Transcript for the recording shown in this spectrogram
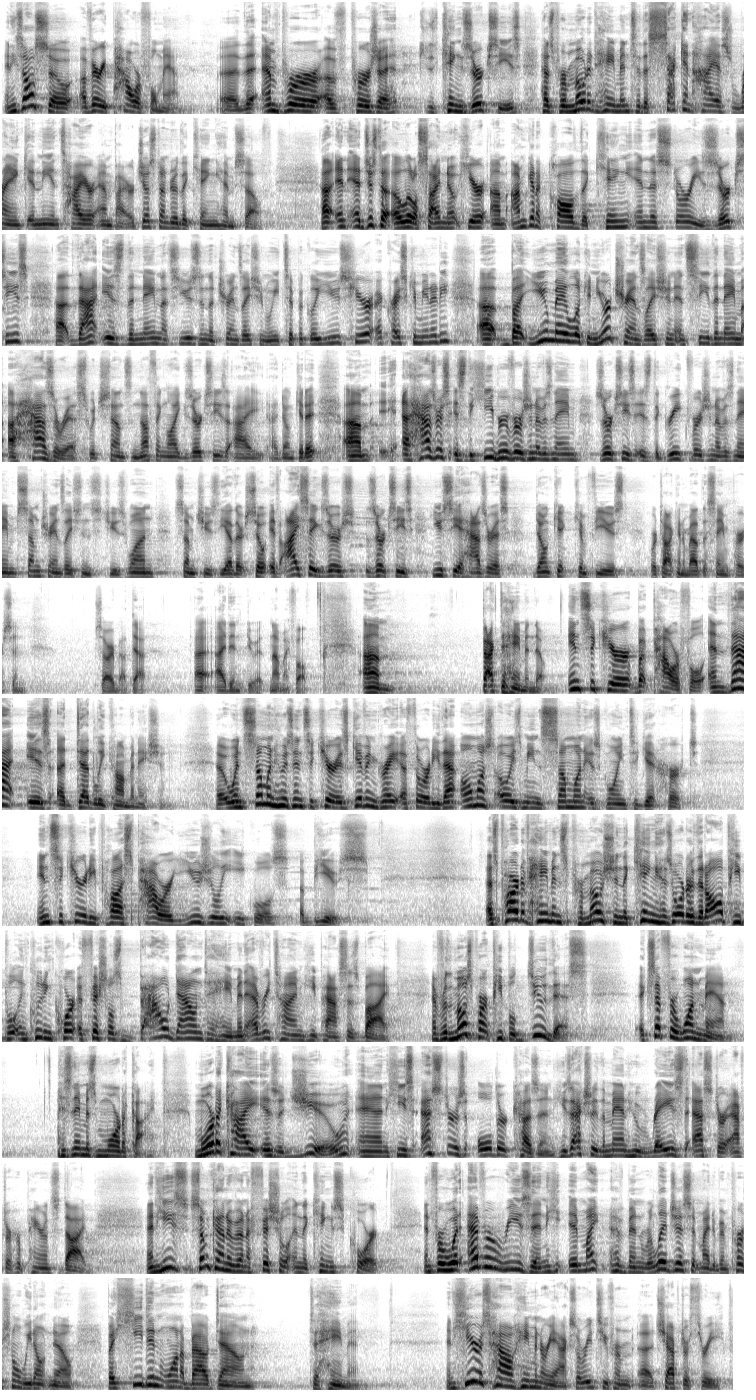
And he's also a very powerful man. Uh, the emperor of Persia, King Xerxes, has promoted Haman to the second highest rank in the entire empire, just under the king himself. Uh, and, and, just a, a, little side note here um, I'm going to call the king in this story Xerxes. Uh, that is the name that's used in the translation we typically use here at Christ Community. Uh, but you may look in your translation and see the name Ahasuerus, which sounds nothing like Xerxes. I, I don't get it. Um, Ahasuerus is the Hebrew version of his name, Xerxes is the Greek version of his name. Some translations choose one, some choose the other. So if I say Xerxes, you see Ahasuerus, don't get confused. We're talking about the same person. Sorry about that. I, I didn't do it, not my fault. Um, back to Haman, though. Insecure but powerful, and that is a deadly combination. Uh, when someone who's insecure is given great authority, that almost always means someone is going to get hurt. Insecurity plus power usually equals abuse. As part of Haman's promotion, the king has ordered that all people, including court officials, bow down to Haman every time he passes by. And for the most part, people do this, except for one man. His name is Mordecai. Mordecai is a Jew, and he's Esther's older cousin. He's actually the man who raised Esther after her parents died. And he's some kind of an official in the king's court. And for whatever reason, he, it might have been religious, it might have been personal, we don't know. But he didn't want to bow down to Haman. And here's how Haman reacts. I'll read to you from uh, chapter 3.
